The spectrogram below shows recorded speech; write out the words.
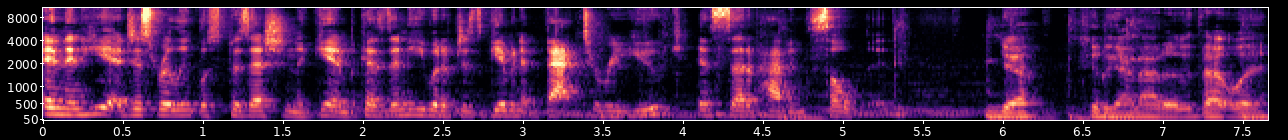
and then he had just relinquished possession again, because then he would have just given it back to Ryuk instead of having sold it. Yeah, could have gotten out of it that way.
